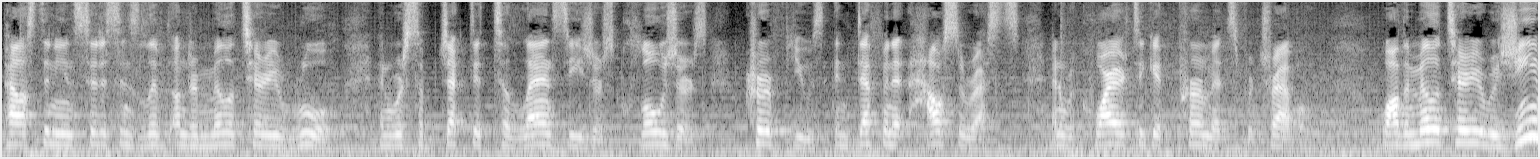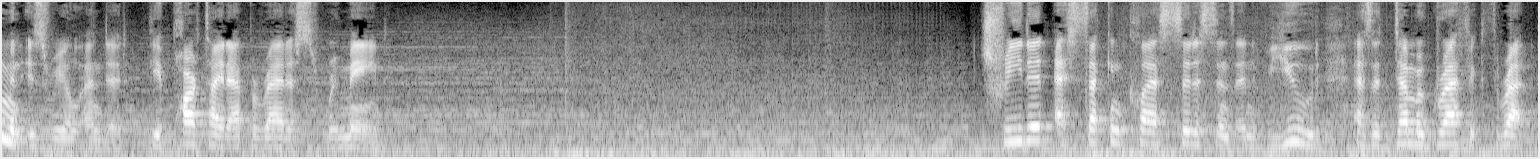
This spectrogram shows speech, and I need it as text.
Palestinian citizens lived under military rule and were subjected to land seizures, closures, curfews, indefinite house arrests, and required to get permits for travel. While the military regime in Israel ended, the apartheid apparatus remained. Treated as second class citizens and viewed as a demographic threat.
